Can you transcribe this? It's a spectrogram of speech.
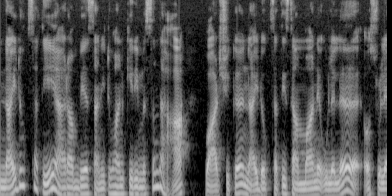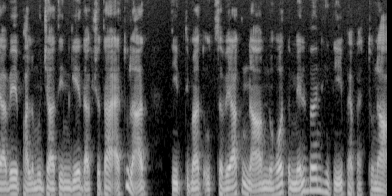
නයිඩොක් සතියේ ආරම්භය සනිටුහන් කිරීම සඳහා වාර්ෂික නයිඩොක් සති සම්මානය උලල ඔස්ට්‍රලයාාවේ පළමු ජාතින්ගේ දක්ෂතා ඇතුළත් තීප්තිමත් උත්සවයක් නාම් නොහොත් මෙල්බර්න් හිදී පැපැත්තුනා.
